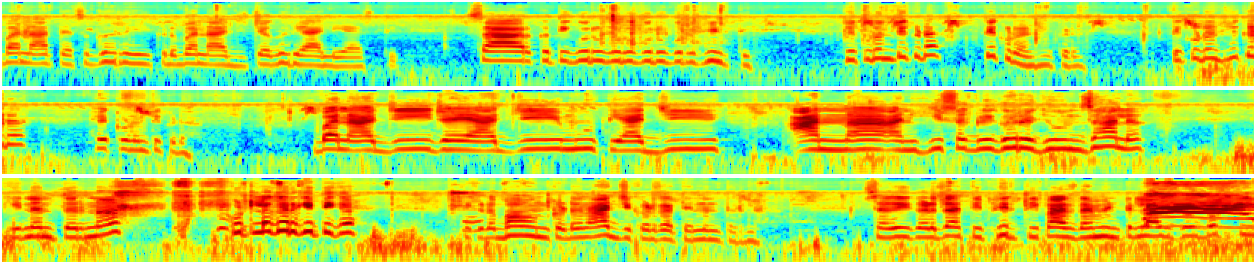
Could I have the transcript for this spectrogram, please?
बना त्याचं घर इकडं बना आजीच्या घरी आली असती. सारखं ती गुरु गुरु गुरु गुरु हिंडती. इकडून तिकडं तिकडून इकडं तिकडून इकडं इकडून तिकडं. बनाजी जयाजी मोठी आजी अण्णा आणि ही सगळी घरं घेऊन झालं. की नंतर न कुठलं घर घेते ग? तिकडं भाऊंकडं आजीकडं जाते नंतर न सगळीकडे जाते फिरती पाच दहा मिनिटं लागतो बघती.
